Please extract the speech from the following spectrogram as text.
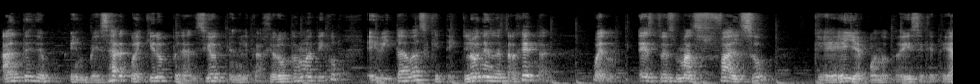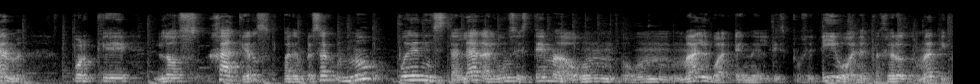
antes de empezar cualquier operación en el cajero automático, evitabas que te clonen la tarjeta. Bueno, esto es más falso que ella cuando te dice que te ama, porque los hackers, para empezar, no pueden instalar algún sistema o un, malware en el dispositivo, en el cajero automático.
